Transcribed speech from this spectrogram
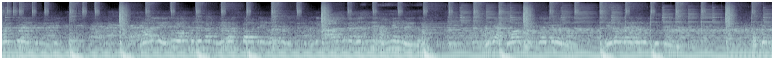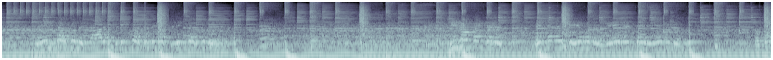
రివర్స్ కూడా వెళ్తుంది. మళ్ళీ ఎదురు పంపులు నాకు రివర్స్ కాబట్టి రివర్స్ అంటే కావాల్సిన కలిసి సమయం యంత్రం అంటే అడ్వాన్స్ టెక్నాలజీ ఉన్నాం. Aerodynamic design okay? బ్లింక్ అవుతుంది కార్ బ్లింక్ అవుతుంది బ్లింక్ అవుతుంది జీరో మెయింటెనెన్స్ మెయింటెనెన్స్ ఏముండదు వేరే ఏముండదు okay?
